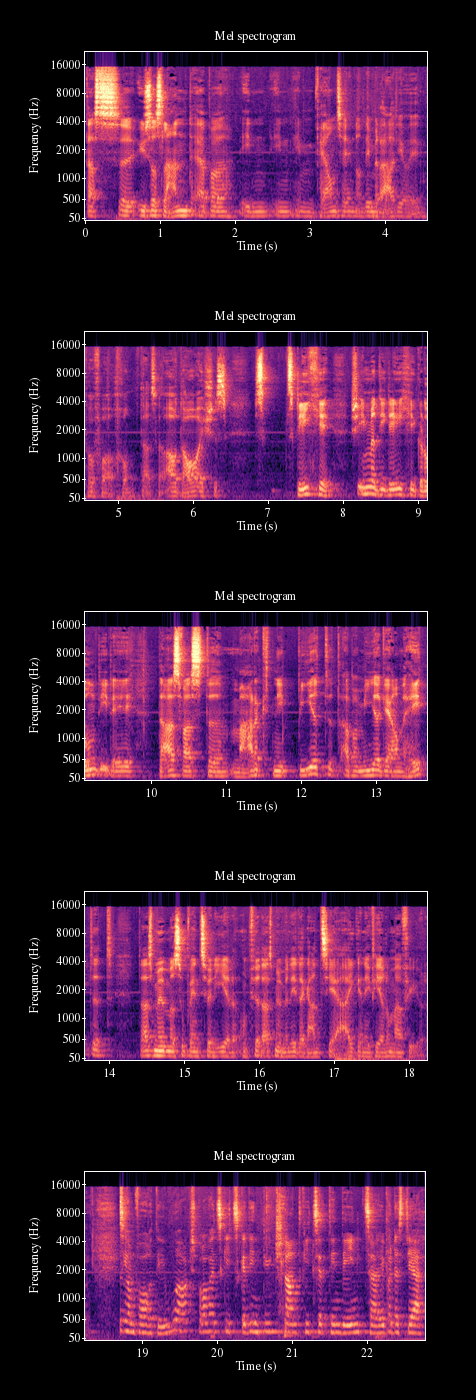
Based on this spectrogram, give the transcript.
dass äh, unser Land aber in, in, im Fernsehen und im Radio irgendwo vorkommt. Also auch da ist es das, Gleiche, ist immer die gleiche Grundidee, das, was der Markt nicht bietet, aber wir gerne hätten, das müssen wir subventionieren und für das müssen wir nicht eine ganze eigene Firma führen. Sie haben vorher die EU angesprochen, jetzt gibt es in Deutschland gibt's ja Tendenzen, dass der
